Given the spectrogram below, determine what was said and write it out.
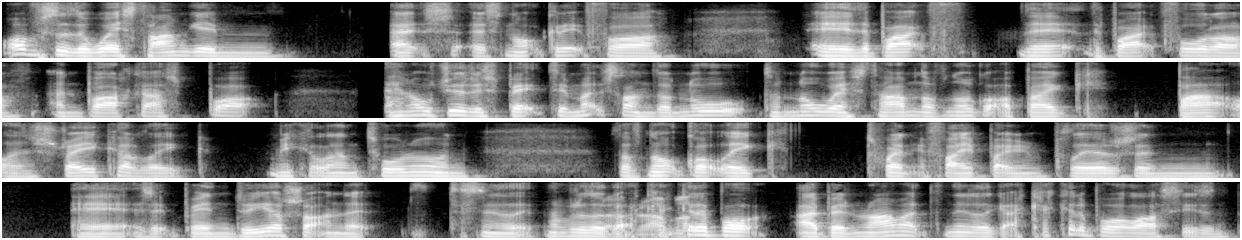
Obviously, the West Ham game, it's it's not great for uh, the back the the back four and Barkas, but in all due respect to Midtjylland, they're no they're no West Ham. They've not got a big battling striker like Michail Antonio, and they've not got like twenty five pound players and uh, is it Buendía or something that doesn't really, never really ben got a kick of the ball. I Benrahma didn't really get a kick of the ball last season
